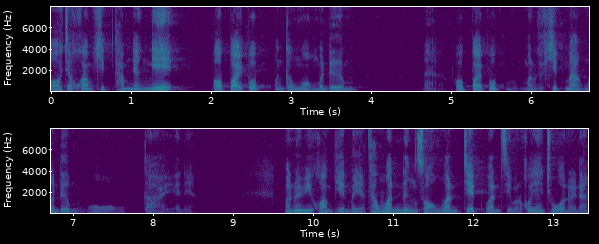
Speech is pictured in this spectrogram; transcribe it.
ออกจากความคิดทำอย่างนี้ พอปล่อยปุ๊บมันก็ง่วงเหมือนเดิมนะพอปล่อยปุ๊บมันก็คิดมากเหมือนเดิม โอ้ตายอันเนี้ย มันไม่มีความเพียรพยายามถ้าวันหนึ่งสองวันเจ็ดวันสี่วันเขายังชั่วหน่อยนะ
